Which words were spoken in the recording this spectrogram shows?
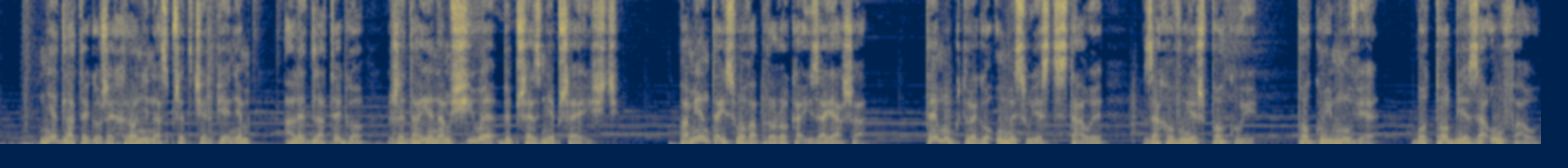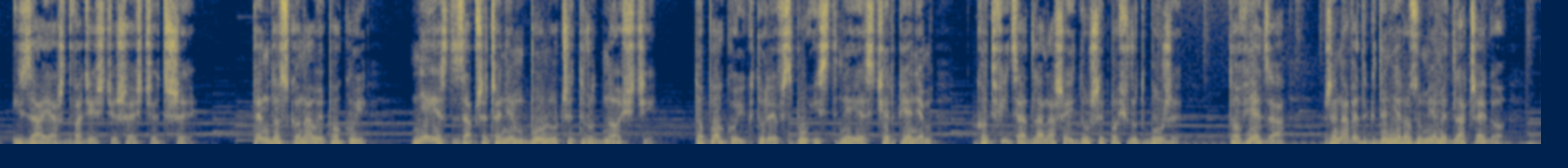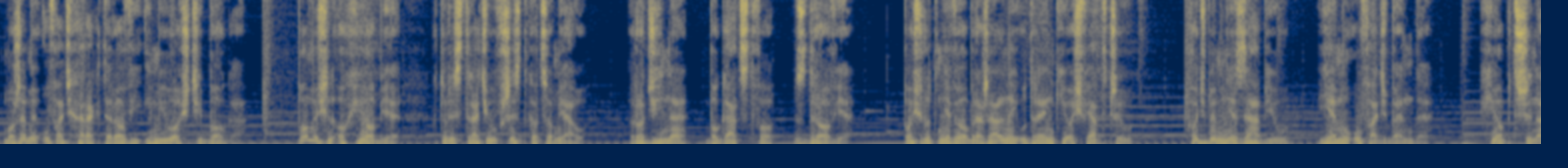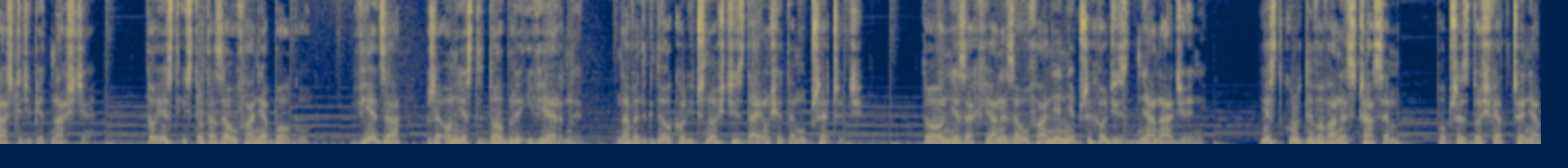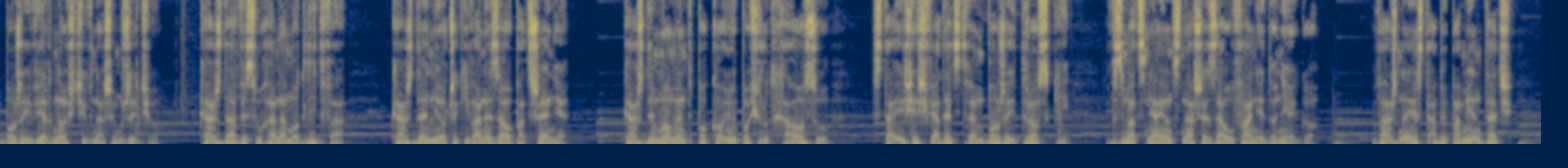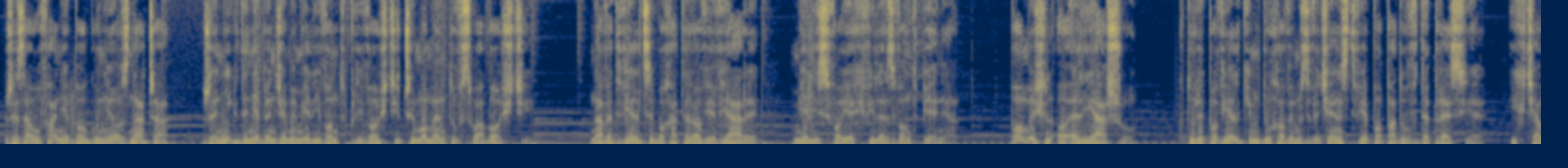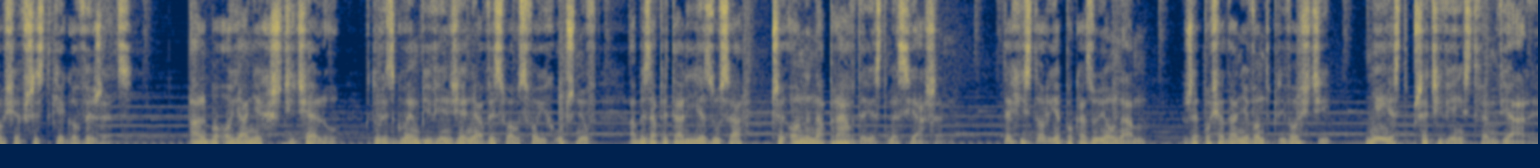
Nie dlatego, że chroni nas przed cierpieniem, ale dlatego, że daje nam siłę, by przez nie przejść. Pamiętaj słowa proroka Izajasza. Temu, którego umysł jest stały, zachowujesz pokój. Pokój mówię, bo Tobie zaufał. Izajasz 26:3. Ten doskonały pokój nie jest zaprzeczeniem bólu czy trudności. To pokój, który współistnieje z cierpieniem, kotwica dla naszej duszy pośród burzy. To wiedza, że nawet gdy nie rozumiemy dlaczego, możemy ufać charakterowi i miłości Boga. Pomyśl o Hiobie, który stracił wszystko, co miał rodzinę, bogactwo, zdrowie. Pośród niewyobrażalnej udręki oświadczył: Choćby mnie zabił, jemu ufać będę. Hiob 13:15. To jest istota zaufania Bogu. Wiedza, że On jest dobry i wierny, nawet gdy okoliczności zdają się temu przeczyć. To niezachwiane zaufanie nie przychodzi z dnia na dzień. Jest kultywowane z czasem poprzez doświadczenia Bożej wierności w naszym życiu. Każda wysłuchana modlitwa, każde nieoczekiwane zaopatrzenie, każdy moment pokoju pośród chaosu staje się świadectwem Bożej troski, wzmacniając nasze zaufanie do Niego. Ważne jest, aby pamiętać, że zaufanie Bogu nie oznacza, że nigdy nie będziemy mieli wątpliwości czy momentów słabości. Nawet wielcy bohaterowie wiary mieli swoje chwile zwątpienia. Pomyśl o Eliaszu, który po wielkim duchowym zwycięstwie popadł w depresję i chciał się wszystkiego wyrzec. Albo o Janie Chrzcicielu, który z głębi więzienia wysłał swoich uczniów, aby zapytali Jezusa, czy on naprawdę jest Mesjaszem. Te historie pokazują nam, że posiadanie wątpliwości nie jest przeciwieństwem wiary.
